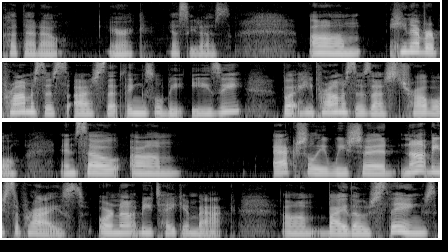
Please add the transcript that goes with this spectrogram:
cut that out, Eric. Yes, He does. Um, he never promises us that things will be easy, but He promises us trouble. And so, um, actually we should not be surprised or not be taken back um, by those things.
